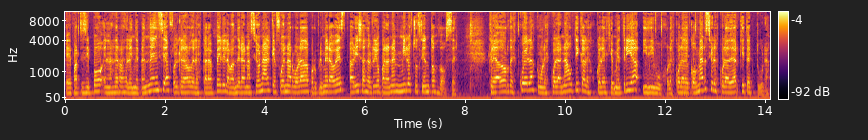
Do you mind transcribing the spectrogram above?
Eh, participó en las guerras de la independencia, fue el creador de la escarapela y la bandera nacional, que fue enarbolada por primera vez a orillas del río Paraná en 1812. Creador de escuelas como la Escuela Náutica, la Escuela de Geometría y Dibujo, la Escuela de Comercio y la Escuela de Arquitectura.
